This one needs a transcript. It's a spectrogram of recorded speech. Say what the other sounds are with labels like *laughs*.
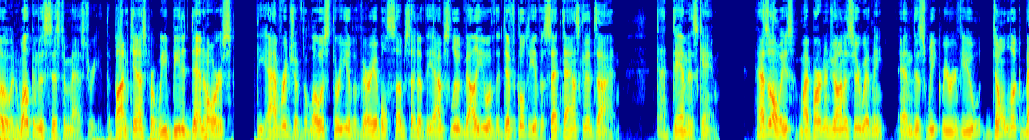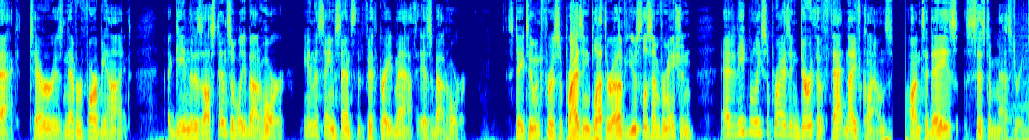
Hello, and welcome to System Mastery, the podcast where we beat a dead horse, the average of the lowest three of a variable subset of the absolute value of the difficulty of a set task at a time. God damn this game. As always, my partner John is here with me, and this week we review Don't Look Back Terror is Never Far Behind, a game that is ostensibly about horror, in the same sense that fifth grade math is about horror. Stay tuned for a surprising plethora of useless information and an equally surprising dearth of fat knife clowns on today's System Mastery.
